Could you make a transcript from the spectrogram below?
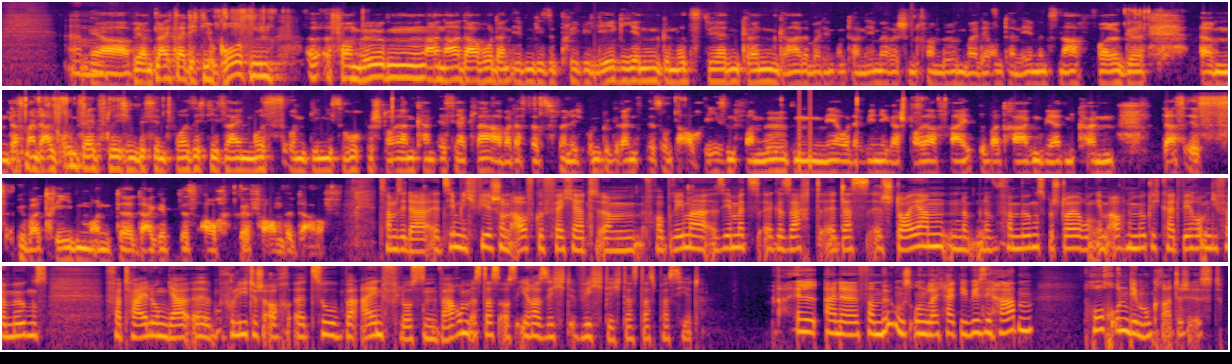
Ähm ja, während gleichzeitig die großen äh, Vermögen, na, da wo dann eben diese Privilegien genutzt werden können, gerade bei den unternehmerischen Vermögen, bei der Unternehmensnachfolge, ähm, dass man da grundsätzlich ein bisschen vorsichtig sein muss und die nicht so hoch besteuern kann, ist ja klar. Aber dass das völlig unbegrenzt ist und da auch Riesenvermögen mehr oder weniger steuerfrei übertragen werden können, das ist übertrieben und äh, da gibt es auch Reformbedarf. Jetzt haben Sie da äh, ziemlich viel schon aufgefächert. Ähm, Frau Bremer, Sie haben jetzt äh, gesagt, äh, dass Steuern, eine, Vermögensbesteuerung eben auch eine Möglichkeit wäre, um die Vermögens Verteilung ja äh, politisch auch äh, zu beeinflussen. Warum ist das aus Ihrer Sicht wichtig, dass das passiert? Weil eine Vermögensungleichheit, wie wir sie haben, hoch undemokratisch ist.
